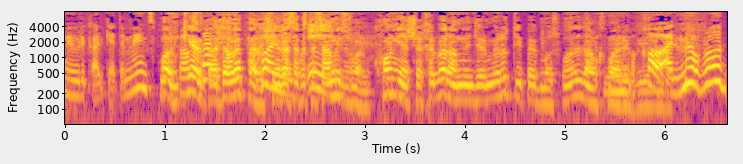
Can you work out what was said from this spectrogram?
ბევრი კარგი ადამიანს მუშაობს და ხო კი გადავეფარე შენ რასაკვირველია სამი ზრმანი მქონია შეხება რამდენჯერმე რომ ტიპები მოსულა და დამხმარებია ხო აი მე უბრალოდ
